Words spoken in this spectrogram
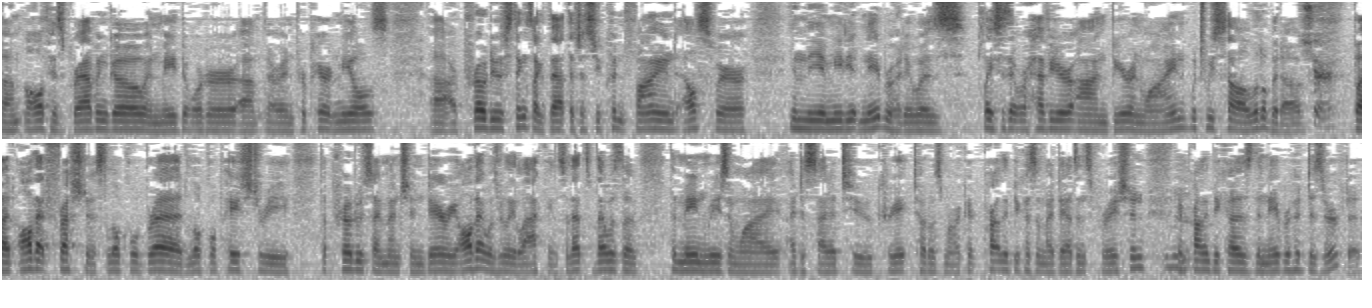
um, all of his grab and go and made to order um, or in prepared meals, uh, our produce, things like that that just you couldn't find elsewhere in the immediate neighborhood. It was places that were heavier on beer and wine, which we saw a little bit of. Sure. But all that freshness, local bread, local pastry, the produce I mentioned, dairy, all that was really lacking. So that's that was the the main reason why I decided to create Totto's Market, partly because of my dad's inspiration and partly because the neighborhood deserved it.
